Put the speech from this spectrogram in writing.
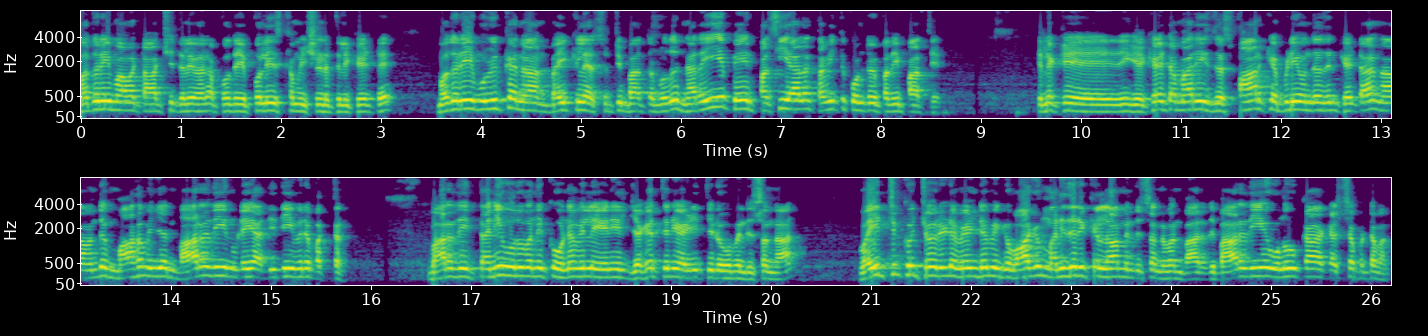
மதுரை மாவட்ட ஆட்சித்தலைவர் அப்போதைய போலீஸ் கமிஷனிடத்தில் கேட்டு மதுரை முழுக்க நான் பைக்கில் சுற்றி பார்த்தபோது நிறைய பேர் பசியால் தவித்து கொண்டிருப்பதை பார்த்தேன். எனக்கு நீங்கள் கேட்ட மாதிரி இந்த ஸ்பார்க் எப்படி வந்ததுன்னு கேட்டால் நான் வந்து மாகவிஞ்சன் பாரதியினுடைய அதிதீவிர பக்தன். பாரதி தனி ஒருவனுக்கு உணவில்லை எனில் ஜெகத்தினை அழித்திடுவோம் என்று சொன்னான். வயிற்றுக்கு சோறிட வேண்டும் இங்கு வாழும் மனிதருக்கெல்லாம் என்று சொன்னவன் பாரதி. பாரதியே உணவுக்காக கஷ்டப்பட்டவன்.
